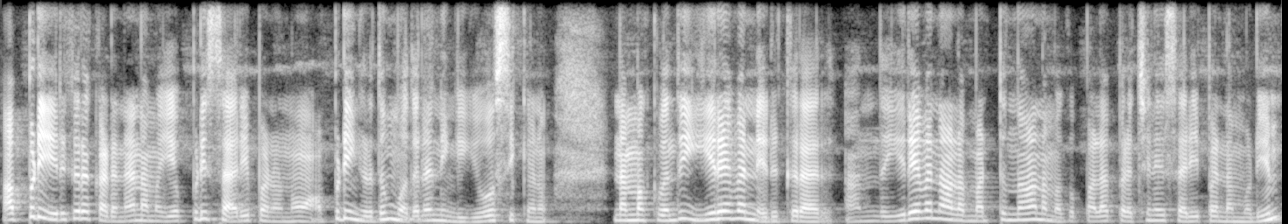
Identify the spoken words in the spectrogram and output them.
அப்படி இருக்கிற கடனை நம்ம எப்படி சரி பண்ணணும் அப்படிங்கிறது முதல்ல நீங்கள் யோசிக்கணும். நமக்கு வந்து இறைவன் இருக்கிறார். அந்த இறைவனால் மட்டும்தான் நமக்கு பல பிரச்சனையை சரி பண்ண முடியும்.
